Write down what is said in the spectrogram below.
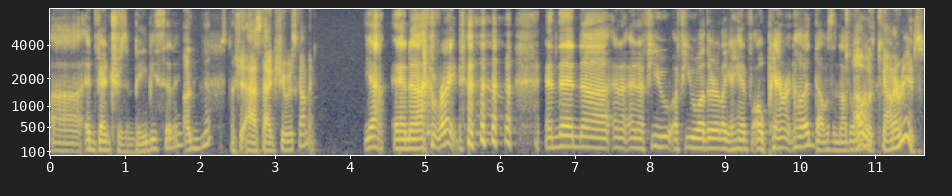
uh, Adventures in Babysitting. Uh, yeah, hashtag she was coming. Yeah, and uh, right, and then uh, and, and a few a few other like a handful. Oh, Parenthood, that was another Oh, one. with Keanu Reeves.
